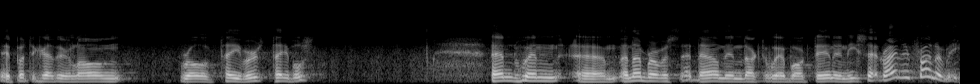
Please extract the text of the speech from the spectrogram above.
They put together a long row of tables. tables. And when um, a number of us sat down, then Dr. Webb walked in and he sat right in front of me.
